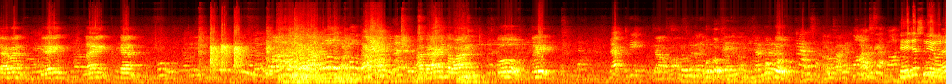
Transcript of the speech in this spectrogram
seven eight nine ten. ఆ బ్యాగ్ ఎంత? One two three. తేజశ్రీ ఎవరా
